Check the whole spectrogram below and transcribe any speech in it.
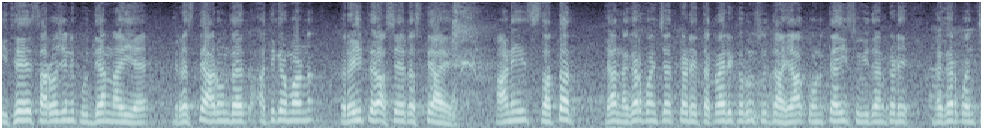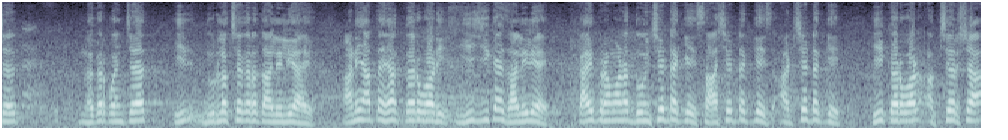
इथे सार्वजनिक उद्यान नाही आहे. रस्ते अरुंद आहेत. अतिक्रमण रहित असे रस्ते आहेत. आणि सतत ह्या नगरपंचायतकडे तक्रारी करूनसुद्धा ह्या कोणत्याही सुविधांकडे नगरपंचायत नगरपंचायत ही दुर्लक्ष करत आलेली आहे. आणि आता ह्या करवाढी ही जी काय झालेली आहे काही प्रमाणात दोनशे टक्के सहाशे टक्के आठशे टक्के ही करवाढ अक्षरशः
